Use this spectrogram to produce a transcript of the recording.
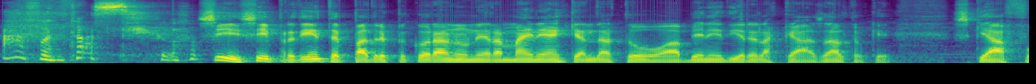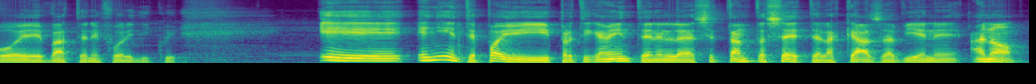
Ah, fantastico! Sì, sì, praticamente padre Pecorano non era mai neanche andato a benedire la casa, altro che schiaffo e vattene fuori di qui. E, e niente, poi praticamente nel 77 la casa viene... Ah no,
